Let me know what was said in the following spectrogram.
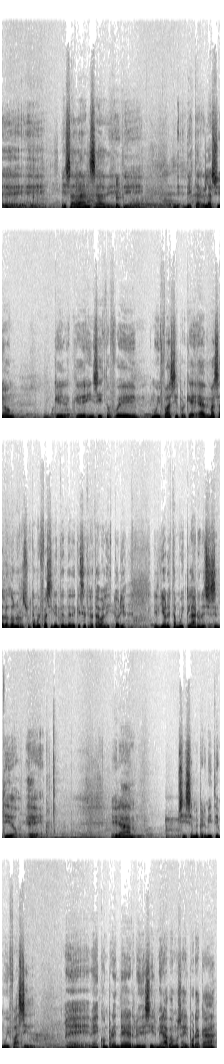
eh, esa danza de- de esta relación que, que, insisto, fue muy fácil, porque además a los dos nos resultó muy fácil entender de qué se trataba la historia. El guion está muy claro en ese sentido. Eh, era, si se me permite, muy fácil eh, eh, comprenderlo y decir, mira, vamos a ir por acá.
